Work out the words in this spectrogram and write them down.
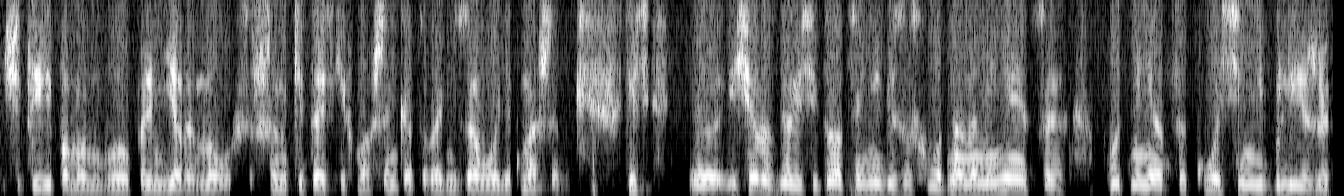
четыре, по-моему, было премьеры новых совершенно китайских машин, которые они заводят машины. То есть, э, еще раз говорю, ситуация не безысходна, она меняется, будет меняться к осени ближе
